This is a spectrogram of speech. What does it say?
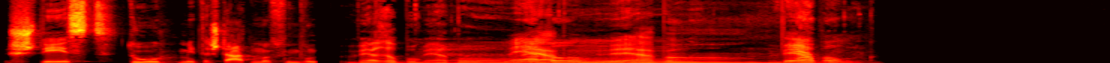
stehst du mit der Startnummer 5 Werbung. Werbung. Werbung. Werbung. Werbung.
